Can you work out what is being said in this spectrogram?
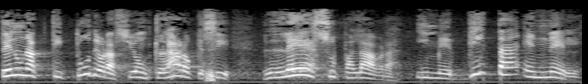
ten una actitud de oración, claro que sí, lee su palabra y medita en él.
